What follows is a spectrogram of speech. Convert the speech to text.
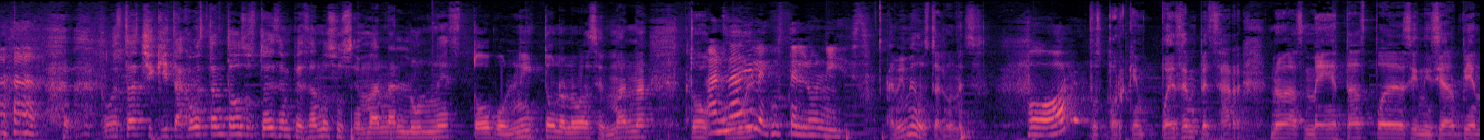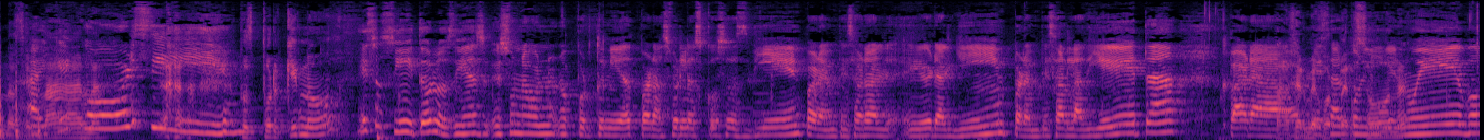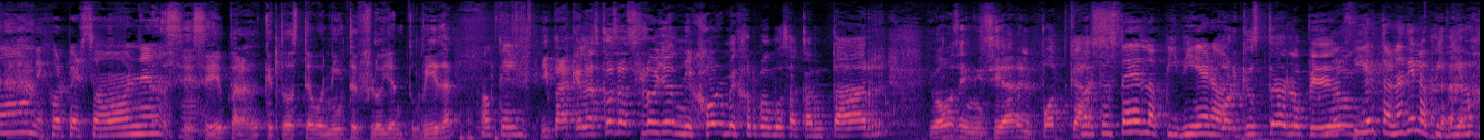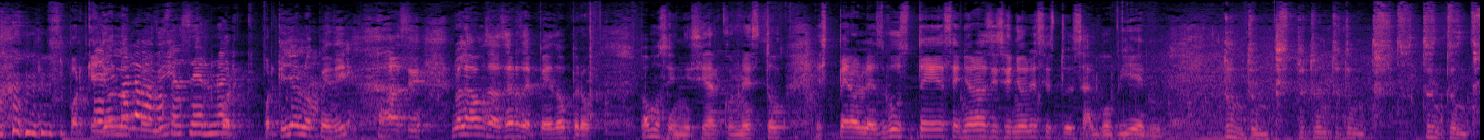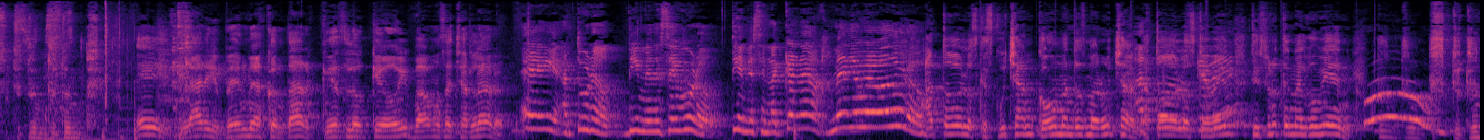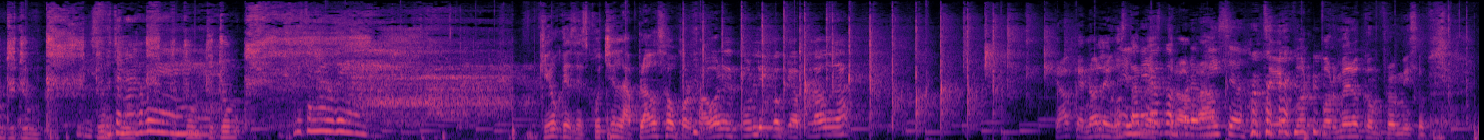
¿Cómo estás, chiquita? ¿Cómo están todos ustedes empezando su semana lunes? Todo bonito, una nueva semana, todo A nadie le gusta el lunes. A mí me gusta el lunes. ¿Por? Pues porque puedes empezar nuevas metas, puedes iniciar bien la semana. ¡Ay, qué cursi! pues ¿por qué no? Eso sí, todos los días es una buena oportunidad para hacer las cosas bien, para empezar a ir al gym, para empezar la dieta, para, Para ser mejor empezar con ligue persona. nuevo, mejor persona. Sí, sí, para que todo esté bonito y fluya en tu vida. Ok. Y para que las cosas fluyan mejor, mejor vamos a cantar y vamos a iniciar el podcast. Porque ustedes lo pidieron. Porque ustedes lo No pidieron. es cierto, nadie lo pidió. Porque Pero yo lo no lo pedí. vamos a hacer, ¿no? Por- porque yo lo pedí. Ah, sí. No la vamos a hacer de pedo, pero vamos a iniciar con esto. Espero les guste. Señoras y señores, esto es algo bien. Tum, tum, tu, tum, Hey, Lari, venme a contar qué es lo que hoy vamos a charlar. Ey, Arturo, dime de seguro, ¿tienes en la cara medio huevo duro? A todos los que escuchan, coman dos maruchan. A, todos los que ven, disfruten algo bien. Disfruten algo bien. Disfruten algo bien. Quiero que se escuche el aplauso, por favor, el público que aplauda. Creo que no le gusta El mero nuestro compromiso. rap. Sí, por, por mero compromiso.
